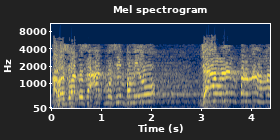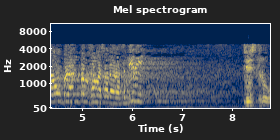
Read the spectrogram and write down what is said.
Kalau suatu saat musim pemilu, jangan pernah mau berantem sama saudara sendiri. Justru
